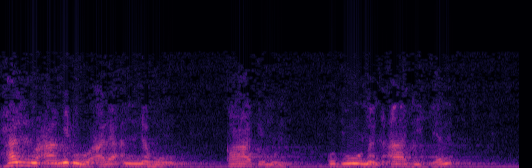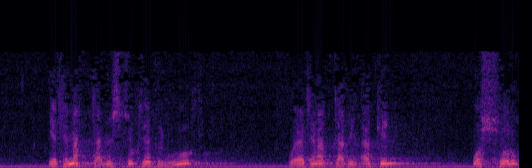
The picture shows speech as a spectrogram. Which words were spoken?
هل نعامله على أنه قادم قدوما عاديا يتمتع بالسكنة في البيوت ويتمتع بالأكل والشرب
